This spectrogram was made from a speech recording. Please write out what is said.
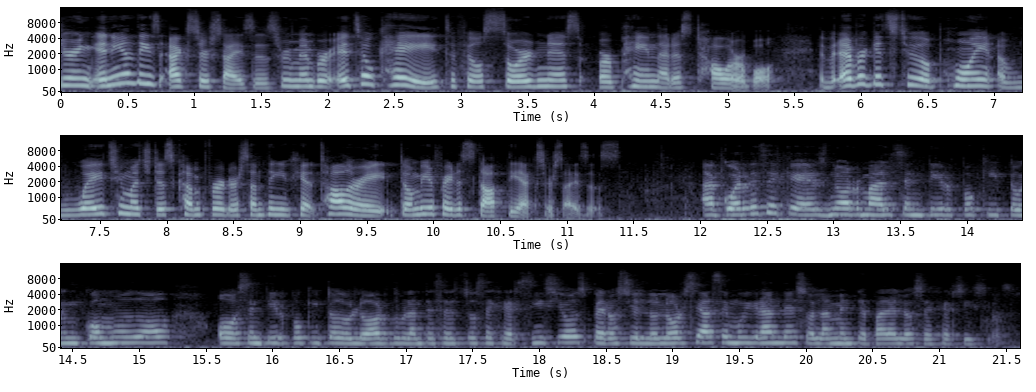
During any of these exercises, remember it's okay to feel soreness or pain that is tolerable. If it ever gets to a point of way too much discomfort or something you can't tolerate, don't be afraid to stop the exercises. Acuérdese que es normal sentir poquito incómodo o sentir poquito dolor durante estos ejercicios, pero si el dolor se hace muy grande, solamente para los ejercicios.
